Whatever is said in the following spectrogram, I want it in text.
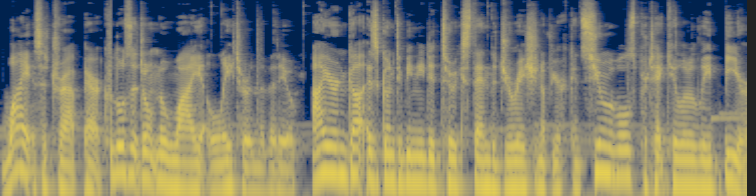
why it's a trap perk for those that don't know why later in the video. Iron Gut is going to be needed to extend the duration of your consumables, particularly beer,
